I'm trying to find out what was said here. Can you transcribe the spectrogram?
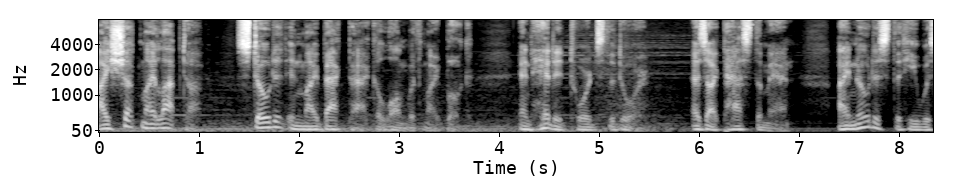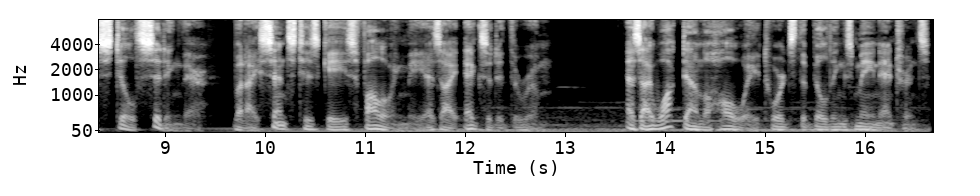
I shut my laptop, stowed it in my backpack along with my book, and headed towards the door. As I passed the man, I noticed that he was still sitting there, but I sensed his gaze following me as I exited the room. As I walked down the hallway towards the building's main entrance,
